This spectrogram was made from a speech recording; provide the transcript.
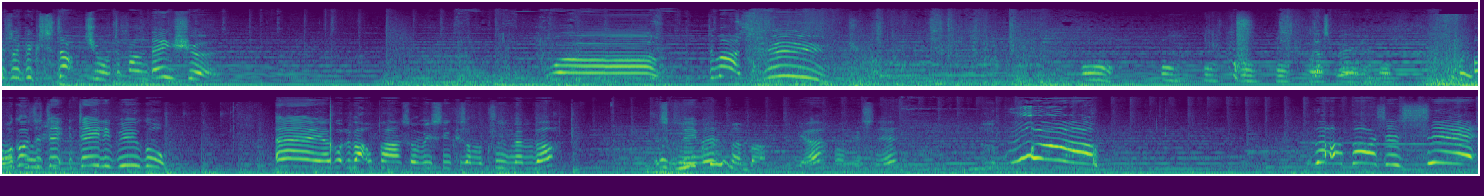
It's a big statue of the foundation. Whoa! The map's huge. Oh, oh, oh, oh, oh. That's me. oh, my god, it's a da- Daily Bugle! Hey, I got the battle pass obviously because I'm a crew member. Let's claim you a crew member? Yeah, obviously. Whoa! Battle pass is sick!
